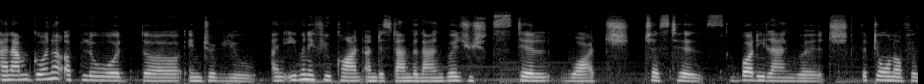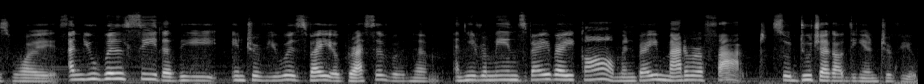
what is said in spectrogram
And I'm going to upload the interview. And even if you can't understand the language, you should still watch just his body language, the tone of his voice. And you will see that the interviewer is very aggressive with him. And he remains very, very calm and very matter of fact. So do check out the interview.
